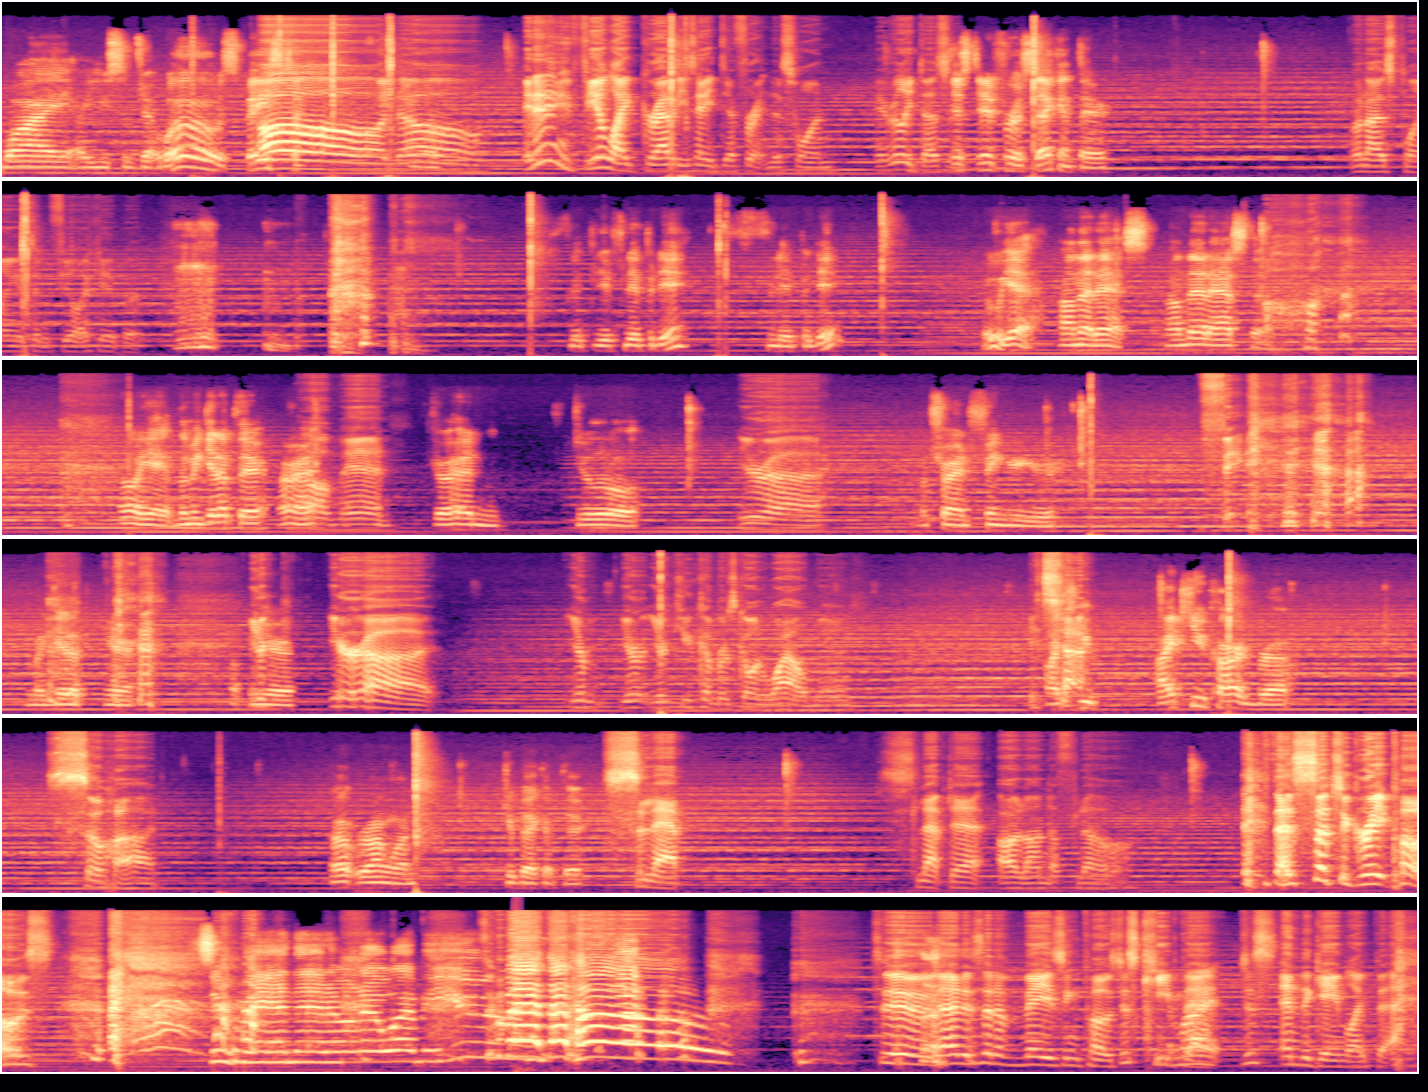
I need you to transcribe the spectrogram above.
why are you subject? Whoa, space. Oh, time. oh, no. It didn't even feel like gravity's any different in this one. It really doesn't. Just did for a second there. When I was playing, it didn't feel like it, but... Flippity flippity, flippity. Oh yeah, on that ass, on that ass though. Oh yeah, let me get up there. All right, oh, man. go ahead and do a little. You're, uh... I'm gonna try and finger your. I'm gonna get up here, up in You're- your. your, uh... Your, your, your cucumber's going wild, man. It's uh, IQ, IQ card, bro. so hot. Oh, wrong one. Get back up there. Slap. Slap that all on the floor. That's such a great pose. Superman, that don't know why me you. Superman, that hoe! Dude, that is an amazing pose. Just keep Am that. Just end the game like that.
